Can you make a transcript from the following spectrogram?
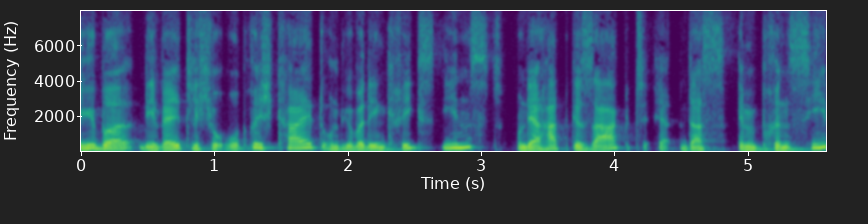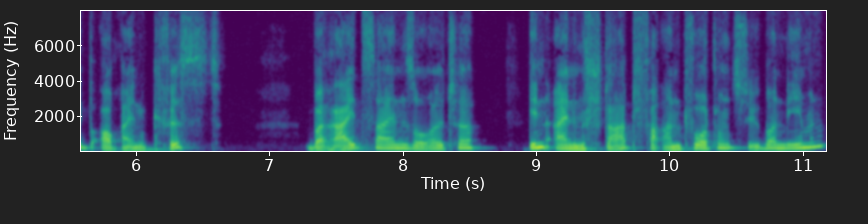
über die weltliche Obrigkeit und über den Kriegsdienst. Und er hat gesagt, dass im Prinzip auch ein Christ bereit sein sollte, in einem Staat Verantwortung zu übernehmen.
